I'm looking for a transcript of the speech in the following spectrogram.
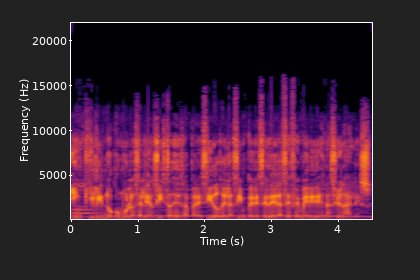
inquilino como los aliancistas desaparecidos de las imperecederas efemérides nacionales,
